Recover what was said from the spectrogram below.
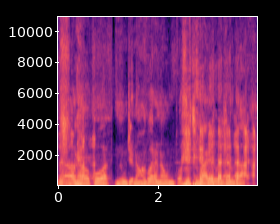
Não, não, pô. Um dia, não, agora não. Não posso assistir Marley hoje, não dá.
